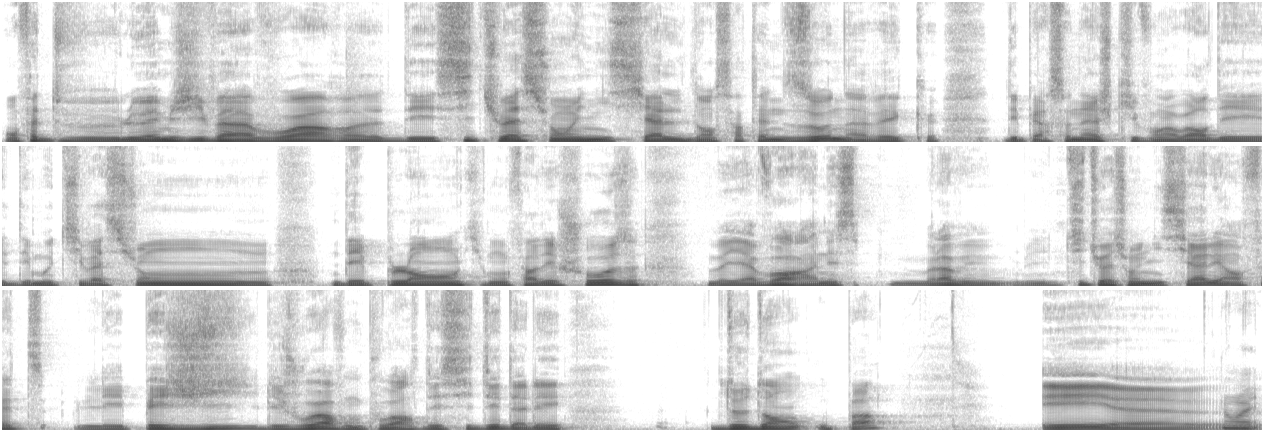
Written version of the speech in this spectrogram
En fait, le MJ va avoir euh, des situations initiales dans certaines zones avec des personnages qui vont avoir des, motivations, des plans, qui vont faire des choses. Il va y avoir une situation initiale et en fait, les PJ, les joueurs vont pouvoir décider d'aller dedans ou pas. Et euh, Ouais.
